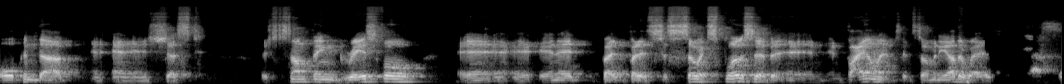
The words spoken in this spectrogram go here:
opened up and, and it's just there's something graceful in, in, it, but but it's just so explosive and, and, and violent in so many other ways. Yes.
